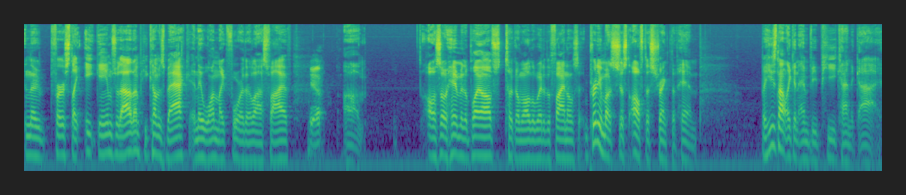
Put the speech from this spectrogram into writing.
in the first like eight games without him. He comes back and they won like four of their last five. yeah. Um, also, him in the playoffs took them all the way to the finals, pretty much just off the strength of him. But he's not like an MVP kind of guy.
